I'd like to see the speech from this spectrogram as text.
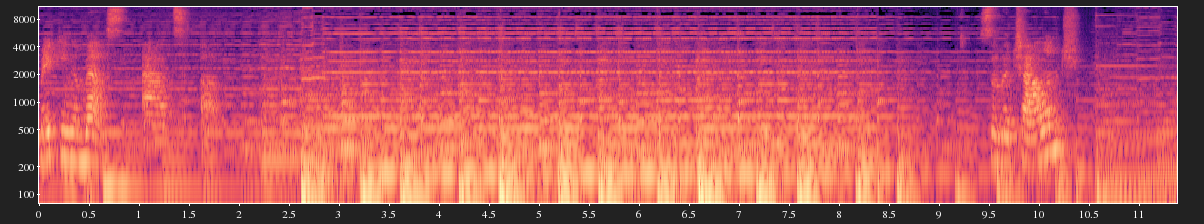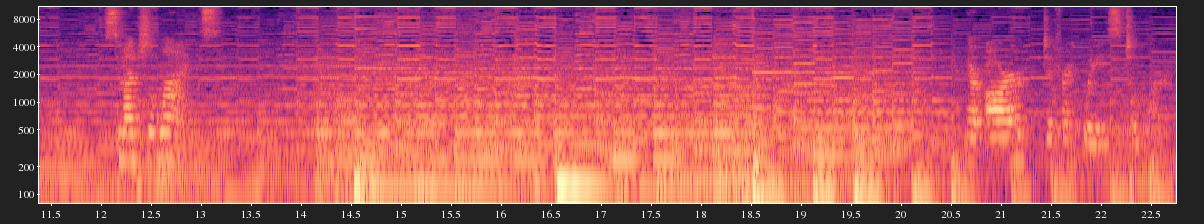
making a mess adds up. So the challenge? Smudge the lines. There are different ways to learn.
